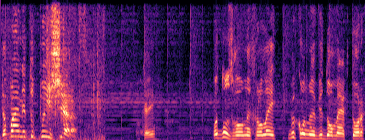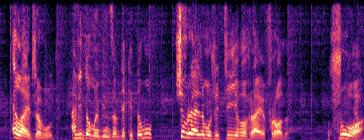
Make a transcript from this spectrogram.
Давай не тупи ще раз. Окей. Одну з головних ролей виконує відомий актор Елайджа Вуд. А відомий він завдяки тому, що в реальному житті його грає Фродо. Що?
